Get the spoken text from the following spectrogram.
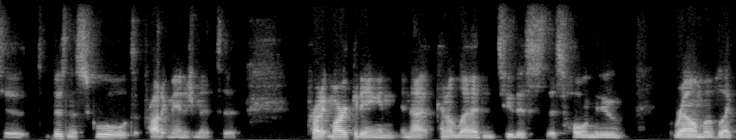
to, to business school to product management to product marketing. And, and that kind of led into this this whole new realm of like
